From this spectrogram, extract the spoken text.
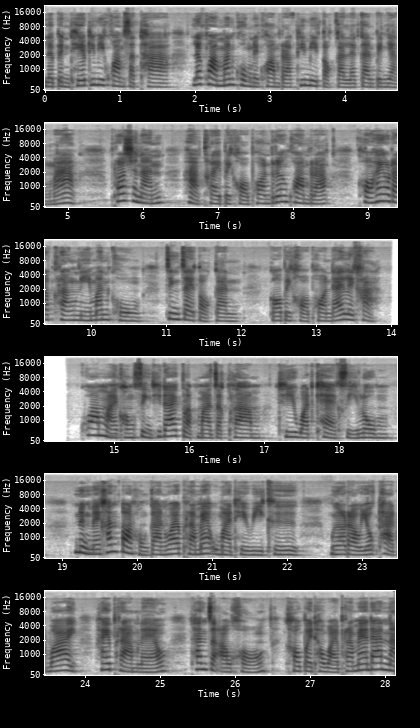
และเป็นเทพที่มีความศรัทธา และความมั่นคงในความรักที่มีต่อกันและกันเป็นอย่างมาก เพราะฉะนั้นหากใครไปขอพรเรื่องความรัก ขอให้รักครั้งนี้มั่นคง จริงใจต่อกัน ก็ไปขอพรได้เลยค่ะ ความหมายของสิ่งที่ได้กลับมาจากพราหมณ์ที่วัดแขกสีลมหนึ่งในขั้นตอนของการไหว้พระแม่อุมาเทวีคือ เมื่อเรายกถาดไหว้ให้พราหมณ์แล้ว ท่านจะเอาของเข้าไปถวายพระแม่ด้านใน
